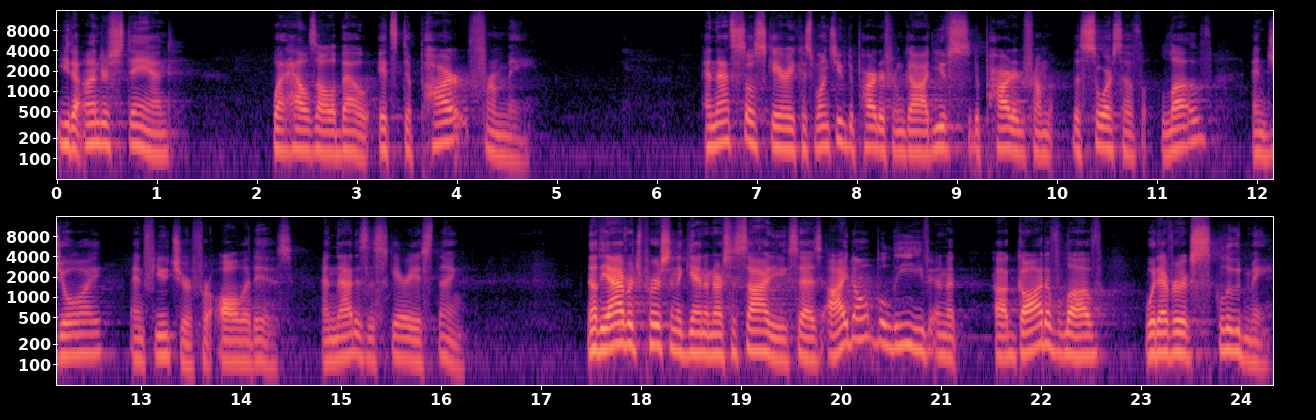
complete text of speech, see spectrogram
you to understand what hell's all about. It's depart from me. And that's so scary because once you've departed from God, you've departed from the source of love and joy and future for all it is. And that is the scariest thing. Now, the average person, again, in our society says, I don't believe in a, a God of love would ever exclude me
